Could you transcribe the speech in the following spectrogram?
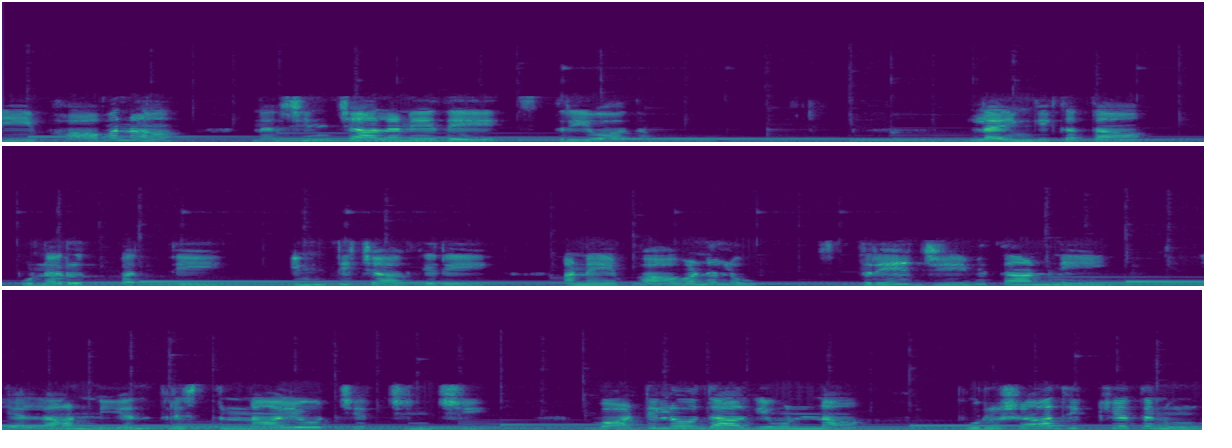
ఈ భావన నశించాలనేదే స్త్రీవాదం. లైంగికత పునరుత్పత్తి ఇంటి చాకిరి అనే భావనలు స్త్రీ జీవితాన్ని ఎలా నియంత్రిస్తున్నాయో చర్చించి వాటిలో దాగి ఉన్న పురుషాధిక్యతను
